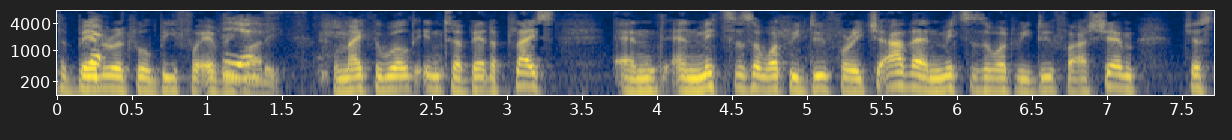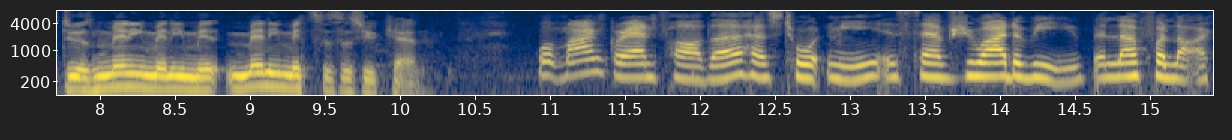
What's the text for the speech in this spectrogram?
the better it will be for everybody. We'll make the world into a better place. And, and mitzvahs are what we do for each other and mitzvahs are what we do for Hashem. Just do as many, many, many mitzvahs as you can. What my grandfather has taught me is to have joie de vivre, a love for life.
